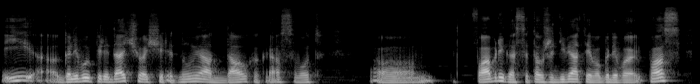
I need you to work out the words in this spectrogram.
И голевую передачу очередную отдал как раз вот Фабригас. Это уже девятый его голевой пас –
